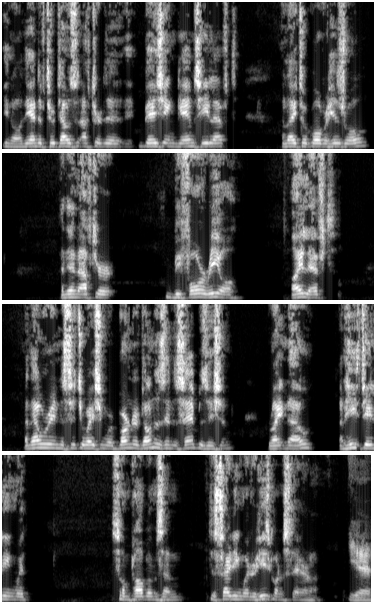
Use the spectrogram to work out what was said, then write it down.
you know the end of 2000 after the Beijing Games he left, and I took over his role, and then after before Rio, I left, and now we're in a situation where Bernard Dunne is in the same position right now, and he's dealing with some problems and deciding whether he's going to stay or not. Yeah.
